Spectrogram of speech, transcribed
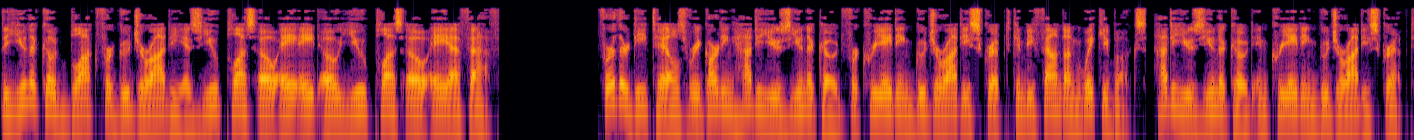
The Unicode block for Gujarati is U plus OA80 U plus OAFF. Further details regarding how to use Unicode for creating Gujarati script can be found on Wikibooks, How to use Unicode in creating Gujarati script.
